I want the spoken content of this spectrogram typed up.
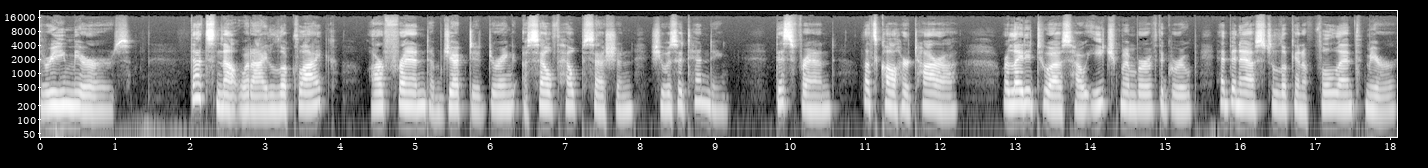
Three mirrors. That's not what I look like, our friend objected during a self help session she was attending. This friend, let's call her Tara, related to us how each member of the group had been asked to look in a full length mirror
